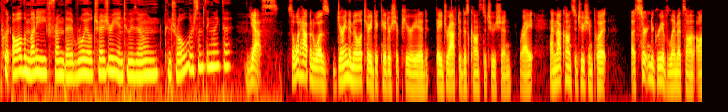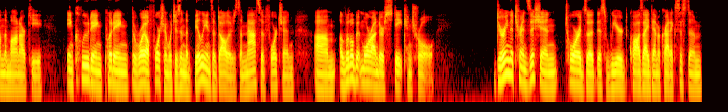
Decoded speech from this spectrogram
put all the money from the royal treasury into his own control or something like that? Yes. So what happened was during the military dictatorship period, they drafted this constitution, right? And that constitution put a certain degree of limits on, on the monarchy, including putting the royal fortune, which is in the billions of dollars, it's a massive fortune, um, a little bit more under state control. During the transition towards a, this weird quasi democratic system,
